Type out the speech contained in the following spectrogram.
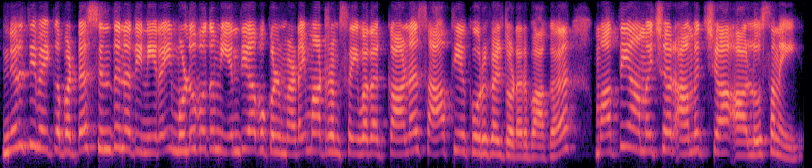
நிறுத்தி வைக்கப்பட்ட சிந்து நதி நீரை முழுவதும் இந்தியாவுக்குள் மடைமாற்றம் செய்வதற்கான சாத்தியக்கூறுகள் தொடர்பாக மத்திய அமைச்சர் அமித்ஷா ஆலோசனை.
